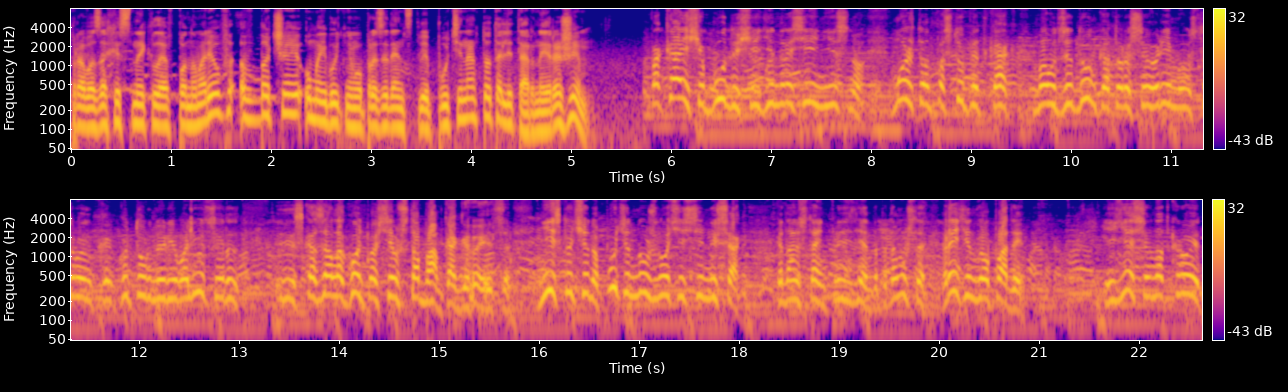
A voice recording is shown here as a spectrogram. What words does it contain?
Правозахисник Лев Пономарьов вбачає у майбутньому президентстві Путіна тоталітарний режим. Пока еще будущее Единой России не ясно. Может, он поступит как Мао Цзэдун, который в свое время устроил культурную революцию и сказал огонь по всем штабам, как говорится. Не исключено. Путин нужен очень сильный шаг, когда он станет президентом, потому что рейтинг его падает. И если он откроет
